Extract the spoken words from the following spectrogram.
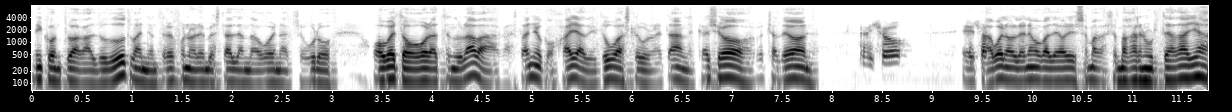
ni kontua galdu dut, baina telefonoren bestaldean dagoenak, seguro, hobeto gogoratzen dula, ba, gaztainoko jaia ditugu azte burunetan. Kaixo, Arratxaldeon. Kaixo. Eta, bueno, lehenengo galde hori zenbagarren urtea da, ja?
